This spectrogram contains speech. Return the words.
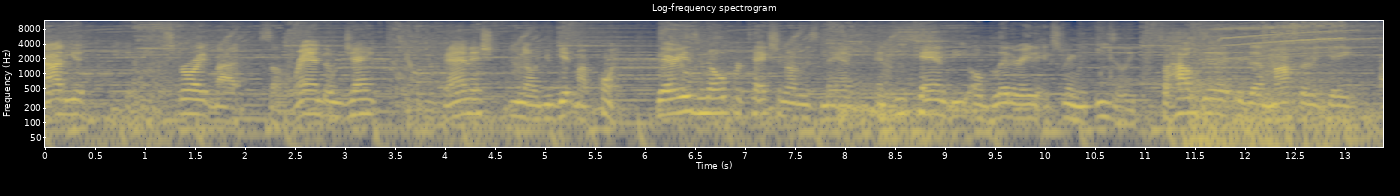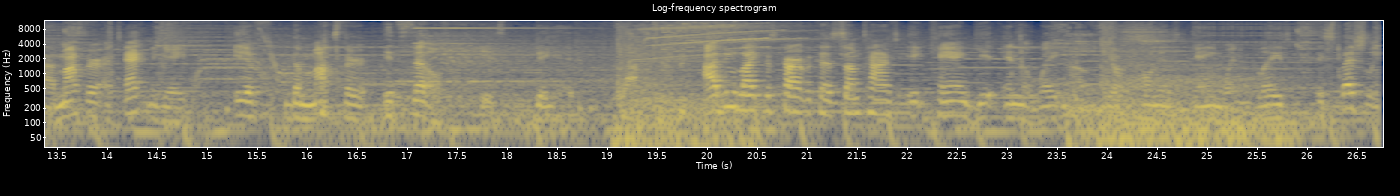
Nadia, he can be destroyed by some random jank, he can be banished, you know, you get my point. There is no protection on this man, and he can be obliterated extremely easily. So how good is a monster negate, a monster attack negate, if the monster itself is dead? I do like this card because sometimes it can get in the way of your opponent's game-winning plays, especially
